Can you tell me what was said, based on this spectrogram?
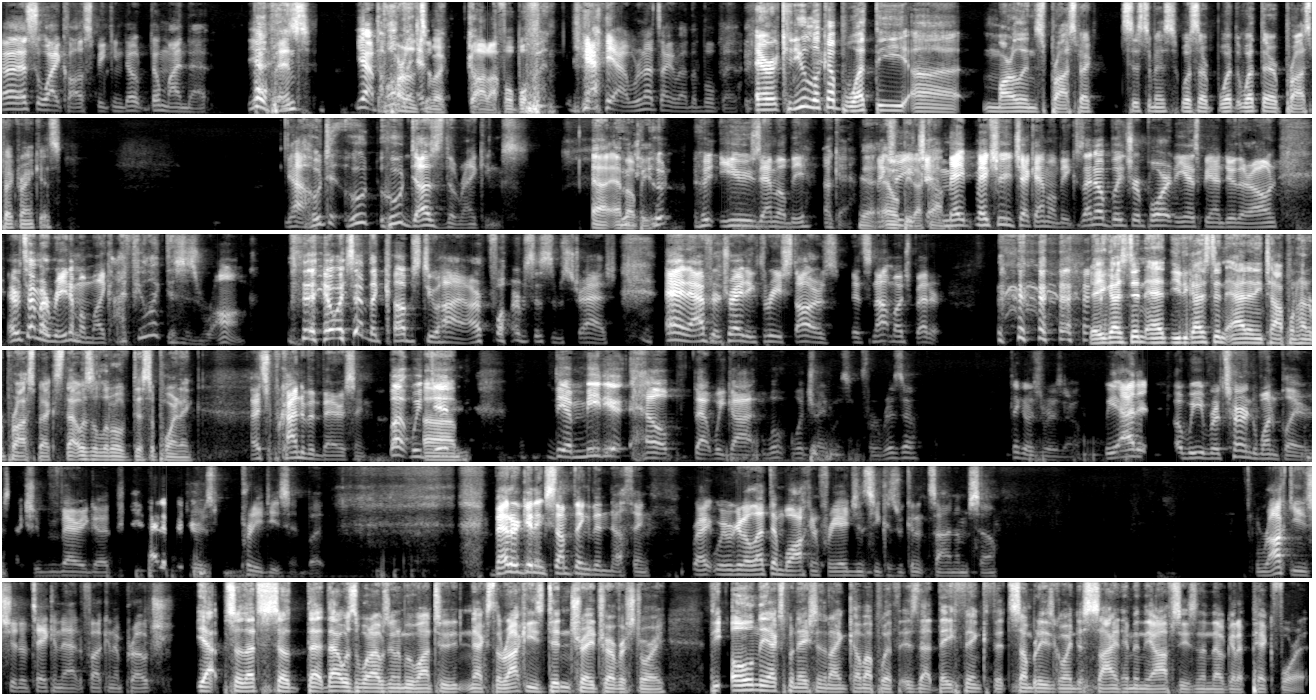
Uh, that's the white claw speaking. Don't don't mind that. Bullpens. Yeah, The bullpen. Marlins have a god awful bullpen. Yeah, yeah. We're not talking about the bullpen. Eric, can you look up what the uh, Marlins prospect system is? What's their what what their prospect rank is? Yeah, who d- who who does the rankings? Uh, MLB. Who, who, you use MLB? Okay. Yeah, Make sure you check. Make, make sure you check MLB because I know Bleacher Report and ESPN do their own. Every time I read them, I'm like, I feel like this is wrong. they always have the Cubs too high. Our farm system's trash. And after trading three stars, it's not much better. Yeah, you guys didn't add you guys didn't add any top 100 prospects. That was a little disappointing. It's kind of embarrassing, but we did Um, the immediate help that we got. What, what trade was it for Rizzo? I think it was Rizzo. We added, uh, we returned one player. Is actually very good, the pitcher is pretty decent, but better getting something than nothing. Right? We were gonna let them walk in free agency because we couldn't sign them. So Rockies should have taken that fucking approach. Yeah, so that's so that that was what I was going to move on to next. The Rockies didn't trade Trevor Story. The only explanation that I can come up with is that they think that somebody's going to sign him in the offseason and they'll get a pick for it.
